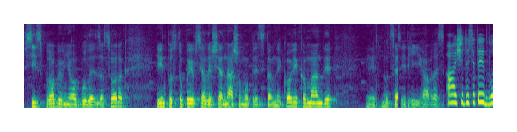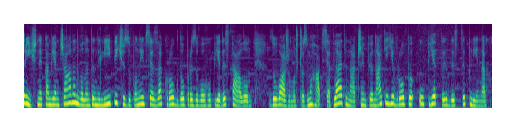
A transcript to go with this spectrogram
всі спроби в нього були за 40. Він поступився лише нашому представникові команди. Е, Ну, це Сергій Гаврас. А 62-річний кам'янчанин Валентин Ліпіч зупинився за крок до призового п'єдесталу. Зауважимо, що змагався атлет на чемпіонаті Європи у п'яти дисциплінах.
